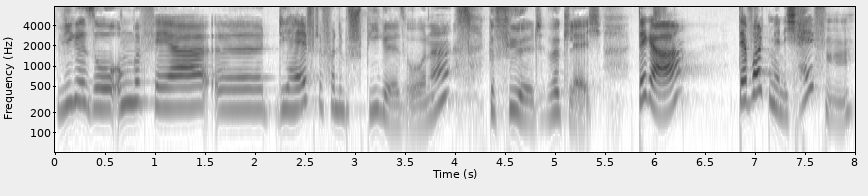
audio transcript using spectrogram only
Wiege so ungefähr äh, die Hälfte von dem Spiegel, so, ne? Gefühlt, wirklich. Digga, der wollte mir nicht helfen.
